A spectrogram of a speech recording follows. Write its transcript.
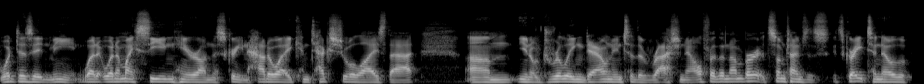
what does it mean? What, what am I seeing here on the screen? How do I contextualize that? Um, you know, drilling down into the rationale for the number. It's sometimes it's it's great to know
